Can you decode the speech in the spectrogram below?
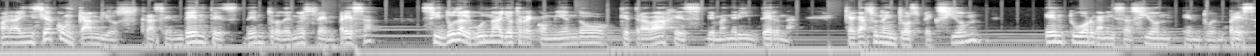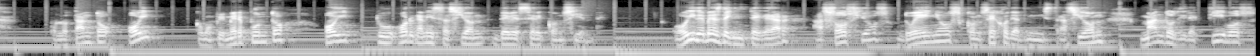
Para iniciar con cambios trascendentes dentro de nuestra empresa, sin duda alguna yo te recomiendo que trabajes de manera interna, que hagas una introspección en tu organización, en tu empresa. Por lo tanto, hoy, como primer punto, hoy tu organización debe ser consciente. Hoy debes de integrar a socios, dueños, consejo de administración, mandos directivos,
